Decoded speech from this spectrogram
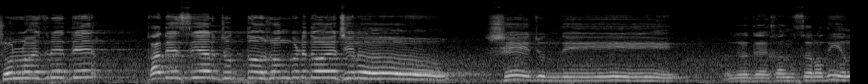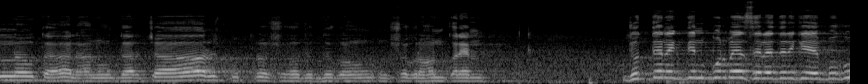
ষোলো হিজড়িতে কাদেসিয়ার যুদ্ধ সংগঠিত হয়েছিল। সে যুদ্ধে তার চার পুত্র সহ যুদ্ধ অংশগ্রহণ করেন। যুদ্ধের একদিন পূর্বে ছেলেদেরকে বহু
